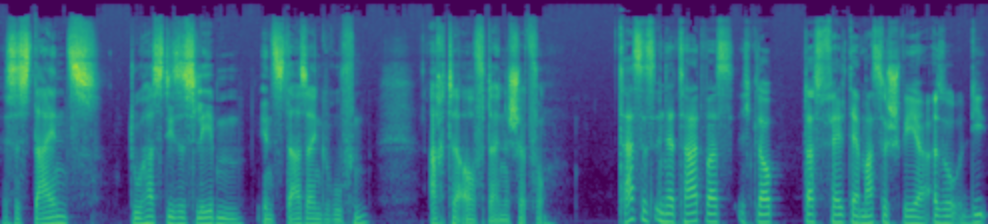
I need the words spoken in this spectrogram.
es ist deins. Du hast dieses Leben ins Dasein gerufen. Achte auf deine Schöpfung. Das ist in der Tat was, ich glaube, das fällt der Masse schwer. Also die,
